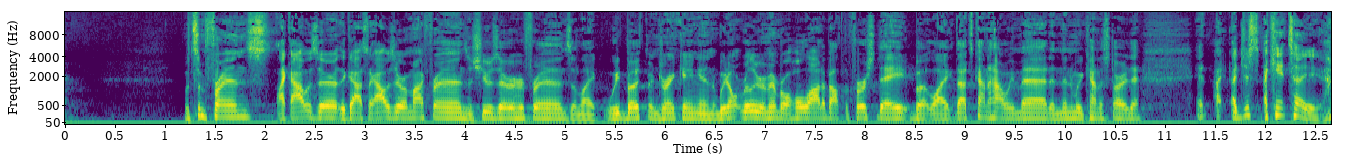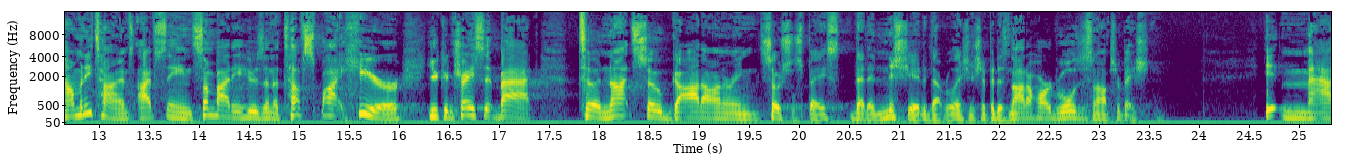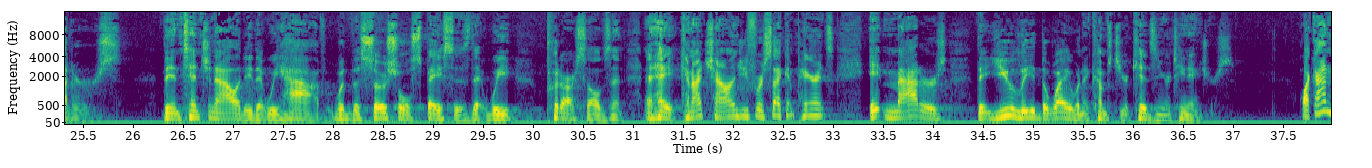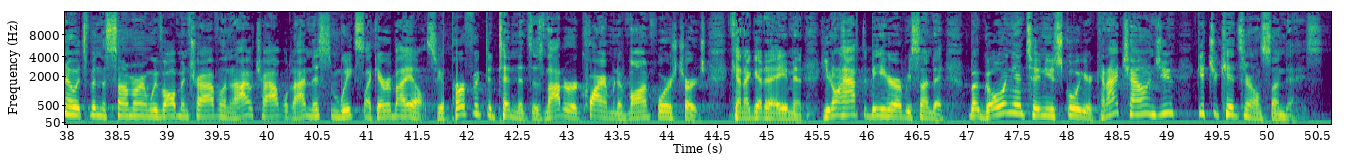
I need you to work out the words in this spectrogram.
with some friends. Like I was there, the guy's like, I was there with my friends, and she was there with her friends, and like we'd both been drinking, and we don't really remember a whole lot about the first date, but like that's kind of how we met, and then we kind of started. And I, I, just, I can't tell you how many times I've seen somebody who's in a tough spot here, you can trace it back to a not so God honoring social space that initiated that relationship. It is not a hard rule, just an observation. It matters the intentionality that we have with the social spaces that we put ourselves in. And hey, can I challenge you for a second, parents? It matters that you lead the way when it comes to your kids and your teenagers. Like, I know it's been the summer and we've all been traveling, and I've traveled and I missed some weeks like everybody else. So, perfect attendance is not a requirement of Vaughn Forest Church. Can I get an amen? You don't have to be here every Sunday. But going into a new school year, can I challenge you? Get your kids here on Sundays.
